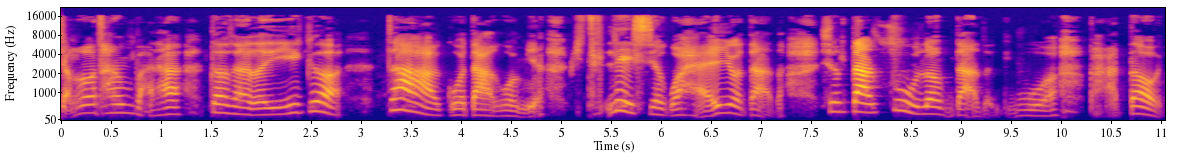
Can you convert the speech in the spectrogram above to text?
然后他们把它倒在了一个。大锅大锅面，比 那些锅还要大的，像大树那么大的锅，把它倒进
